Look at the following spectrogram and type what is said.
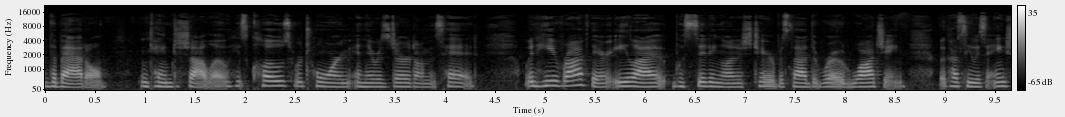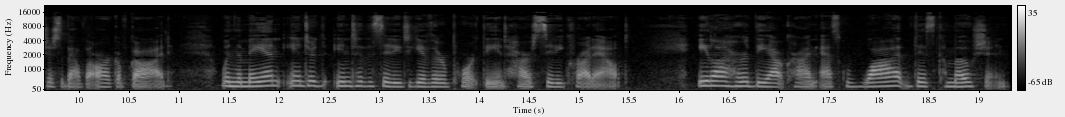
the battle and came to Shiloh. His clothes were torn and there was dirt on his head. When he arrived there, Eli was sitting on his chair beside the road watching because he was anxious about the ark of God. When the man entered into the city to give the report, the entire city cried out. Eli heard the outcry and asked, Why this commotion?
